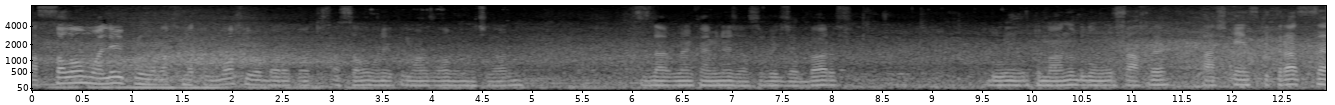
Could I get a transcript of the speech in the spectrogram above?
assalomu alaykum va rahmatullohi va barakatuh. Assalomu alaykum aziz obunachilarim. Sizlar bilan kamina jasurbek jabbarov. Bulung'ur tumani bulung'ur shahri tashkentskiy trassa.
